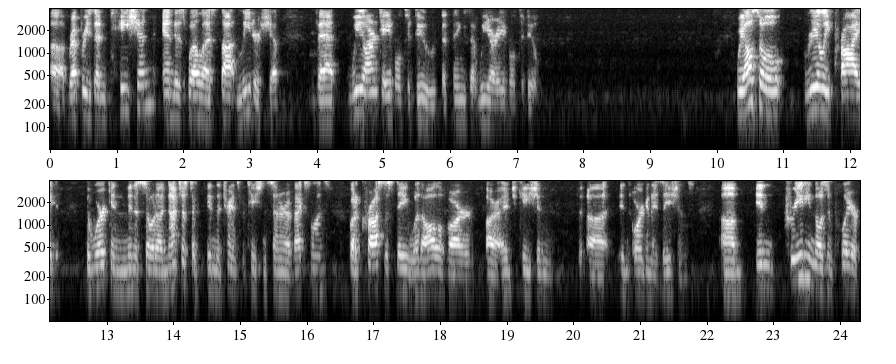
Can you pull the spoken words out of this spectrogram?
uh, representation and as well as thought leadership, that we aren't able to do the things that we are able to do. We also really pride the work in Minnesota, not just in the Transportation Center of Excellence, but across the state with all of our, our education uh, in organizations um, in creating those employer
